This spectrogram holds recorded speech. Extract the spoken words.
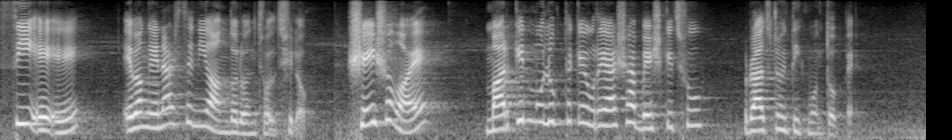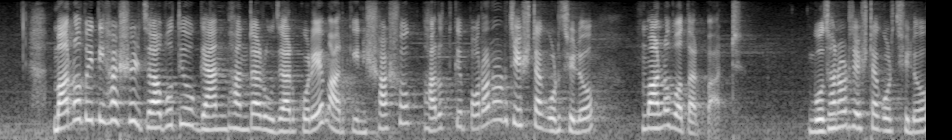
সিএএ এবং এনআরসি নিয়ে আন্দোলন চলছিল। সেই সময় মার্কিন মুলুক থেকে উড়ে আসা বেশ কিছু রাজনৈতিক মন্তব্যে। মানব ইতিহাসের যাবতীয় জ্ঞান ভাণ্ডার উজাড় করে মার্কিন শাসক ভারতকে পড়ানোর চেষ্টা করছিল মানবতার পাঠ। বোঝানোর চেষ্টা করছিল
